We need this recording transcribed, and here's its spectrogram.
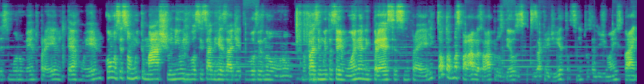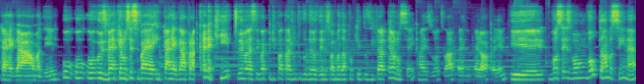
esse monumento pra ele, enterram ele. Como vocês são muito macho e nenhum de vocês sabe rezar direito, vocês não, não, não fazem muita cerimônia, nem prece assim pra ele. Solta algumas palavras lá pros deuses que vocês acreditam, assim, pras religiões, pra encarregar a alma dele. O, o, o, o Sverk, eu não sei se vai encarregar pra canequinha, se vai, se vai pedir pra estar junto do deus dele, se vai mandar pro quinto dos infernos, eu não sei, mas outros lá pedem melhor pra ele. E vocês vão voltando assim, né?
